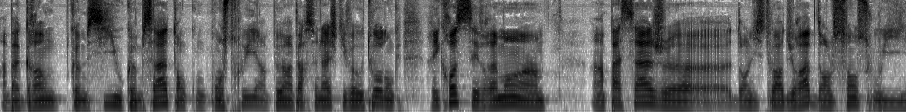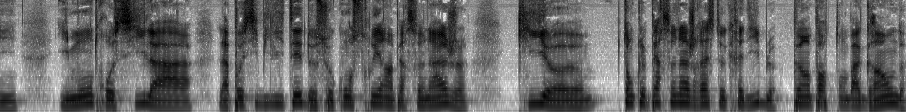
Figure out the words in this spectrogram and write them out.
un background comme ci ou comme ça, tant qu'on construit un peu un personnage qui va autour. Donc Rick Ross, c'est vraiment un, un passage euh, dans l'histoire du rap, dans le sens où il, montre aussi la, possibilité de se construire un personnage qui, euh, tant que le personnage reste crédible, peu importe ton background,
